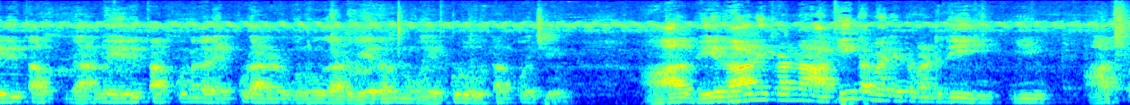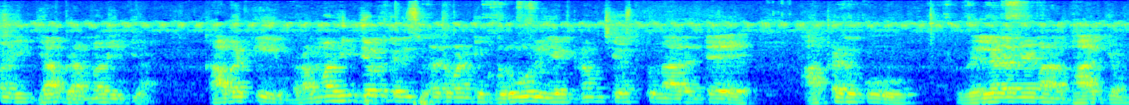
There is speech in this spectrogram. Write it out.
ఏది తప్పు దానిలో ఏది తక్కువ ఉన్నదని ఎప్పుడు అన్నాడు గురువు గారు వేదంను ఎప్పుడు తక్కువ చేయదు ఆ వేదానికన్నా అతీతమైనటువంటిది ఈ ఆత్మ విద్య బ్రహ్మ విద్య కాబట్టి బ్రహ్మ విద్యను తెలిసినటువంటి గురువులు యజ్ఞం చేస్తున్నారంటే అక్కడకు వెళ్ళడమే మన భాగ్యం.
